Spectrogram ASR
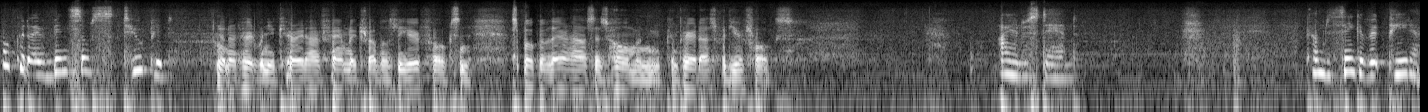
How could I have been so stupid? And it hurt when you carried our family troubles to your folks and spoke of their house as home and compared us with your folks. I understand. Come to think of it, Pete, I,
